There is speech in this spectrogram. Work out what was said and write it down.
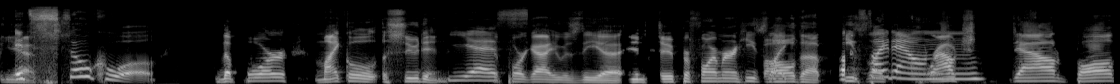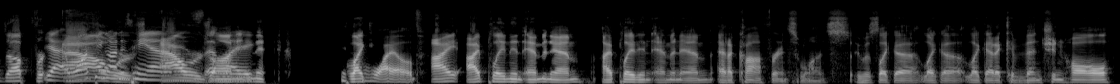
Yes. It's so cool. the poor Michael Sundin Yes. the poor guy who was the uh institute performer he's like, Balled like up. he's Upside like down. crouched down balled up for Yeah, hours walking on his hands hours and, on like, end. It's like- wild. I I played an M&M I played in M&M at a conference once. It was like a like a like at a convention hall,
